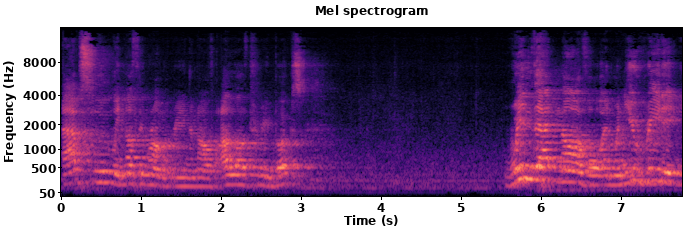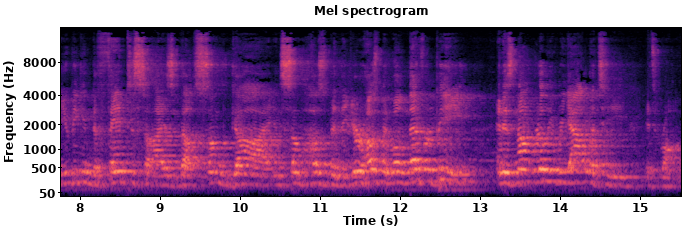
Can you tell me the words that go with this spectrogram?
Absolutely nothing wrong with reading a novel. I love to read books when that novel and when you read it you begin to fantasize about some guy and some husband that your husband will never be and is not really reality, it's wrong.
